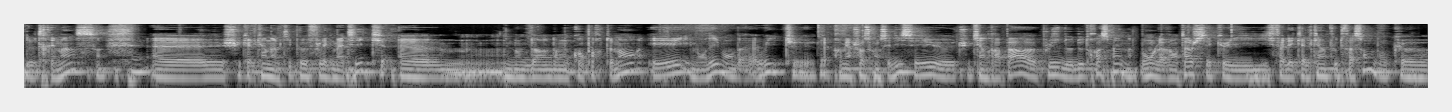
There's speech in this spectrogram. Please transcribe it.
de très mince. Euh, je suis quelqu'un d'un petit peu flegmatique, donc dans, dans mon comportement. Et ils m'ont dit bon bah oui, tu- la première chose qu'on s'est dit, c'est euh, tu tiendras pas plus de 2-3 semaines. Bon, l'avantage c'est qu'il fallait quelqu'un de toute façon, donc euh,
